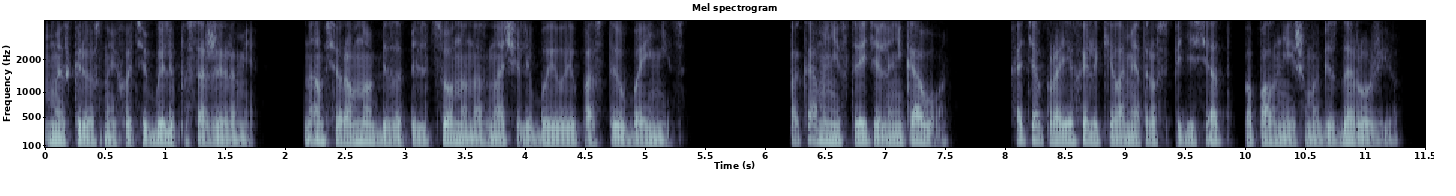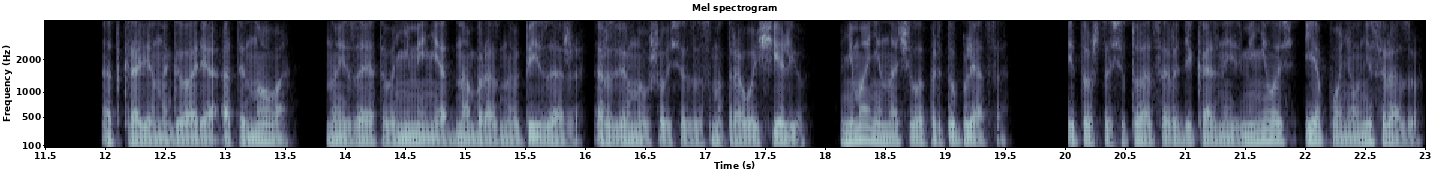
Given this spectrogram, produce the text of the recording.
Мы с крестной хоть и были пассажирами, нам все равно безапелляционно назначили боевые посты у бойниц. Пока мы не встретили никого, хотя проехали километров с 50 по полнейшему бездорожью. Откровенно говоря, от иного, но из-за этого не менее однообразного пейзажа, развернувшегося за смотровой щелью, внимание начало притупляться. И то, что ситуация радикально изменилась, я понял не сразу.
